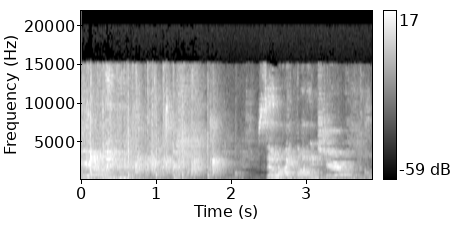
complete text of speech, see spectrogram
you. So I thought I'd share a little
